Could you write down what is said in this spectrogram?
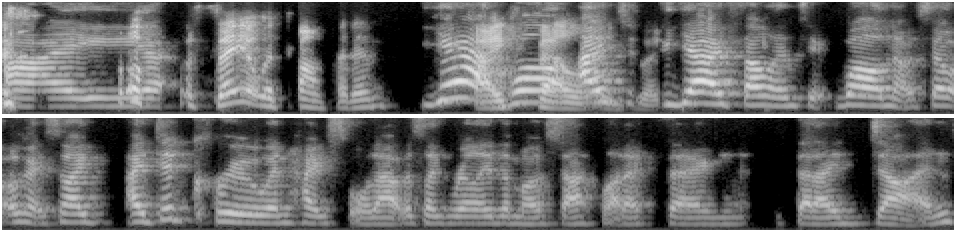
I say it with confidence. yeah, I well, fell I yeah, I fell into. Well, no, so okay, so I I did crew in high school. That was like really the most athletic thing that I'd done.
